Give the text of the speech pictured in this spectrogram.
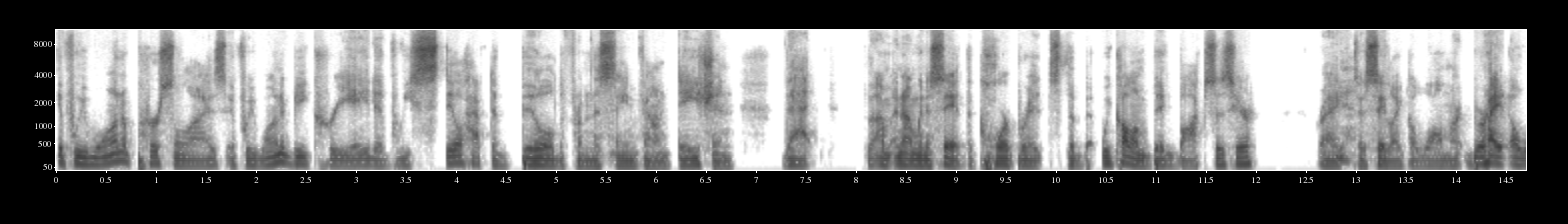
if we want to personalize, if we want to be creative, we still have to build from the same foundation that. Um, and I'm going to say it: the corporates, the we call them big boxes here right? Yeah. to say like a walmart right a,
